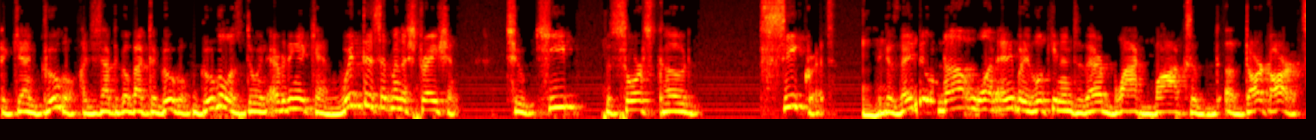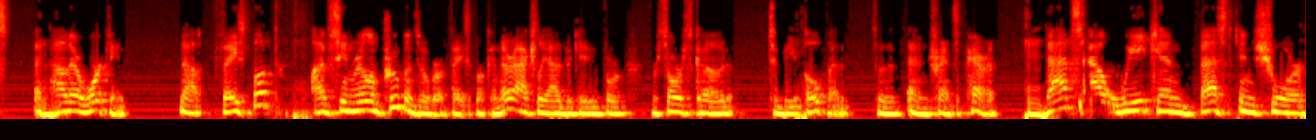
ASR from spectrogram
Again, Google. I just have to go back to Google. Google is doing everything it can with this administration to keep the source code secret mm-hmm. because they do not want anybody looking into their black box of, of dark arts and mm-hmm. how they're working. Now, Facebook, I've seen real improvements over at Facebook, and they're actually advocating for, for source code to be open so that, and transparent. That's how we can best ensure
